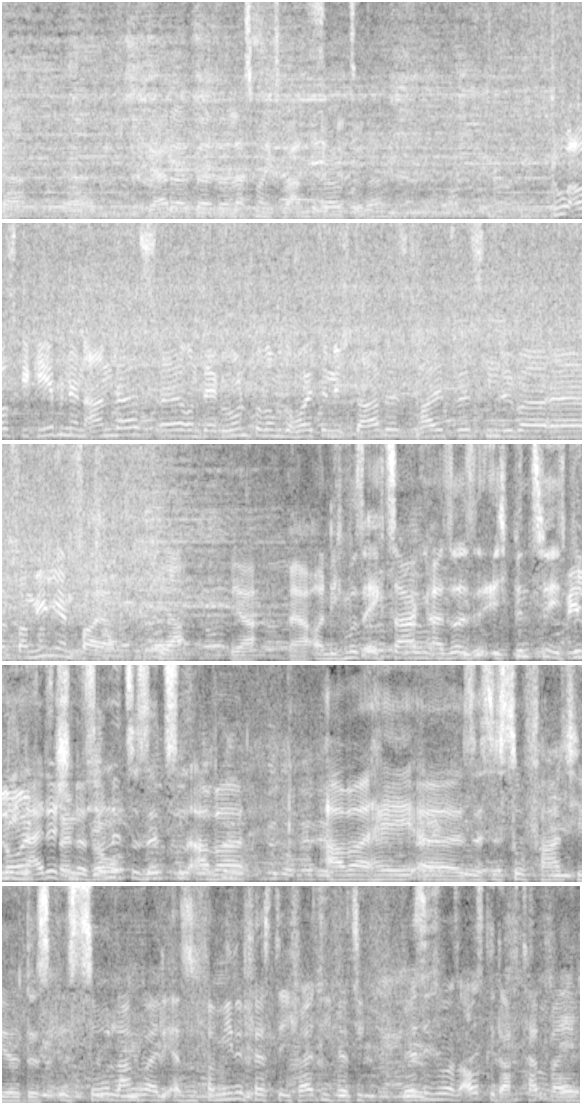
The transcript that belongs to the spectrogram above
Ja, ja. ja da, da, da lassen wir nichts mehr anderes mit, oder? Du, aus gegebenen Anlass äh, und der Grund, warum du heute nicht da bist, Halbwissen über äh, Familienfeiern. Ja, ja, ja. Und ich muss echt sagen, also ich bin, ich bin nicht neidisch, in der Sonne so? zu sitzen, aber, aber hey, äh, das ist so fad hier, das ist so langweilig. Also Familienfeste, ich weiß nicht, wer sich, wer sich sowas ausgedacht hat, weil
